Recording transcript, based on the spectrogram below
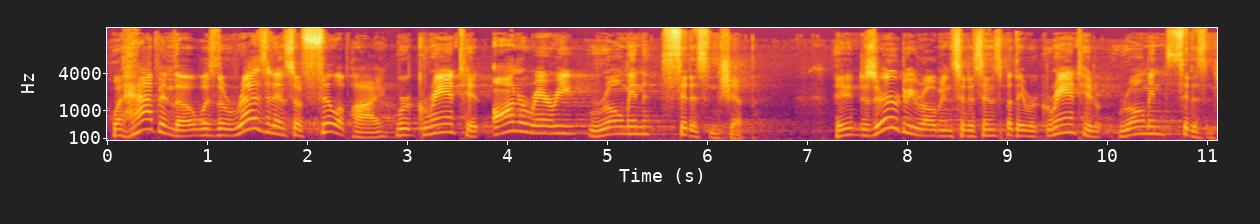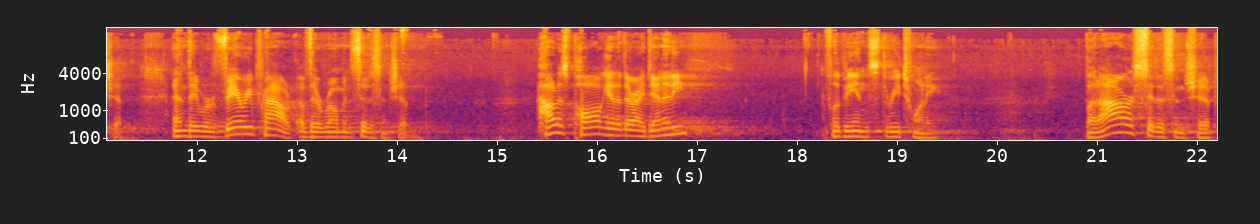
What happened, though, was the residents of Philippi were granted honorary Roman citizenship. They didn't deserve to be Roman citizens, but they were granted Roman citizenship. And they were very proud of their Roman citizenship. How does Paul get at their identity? Philippians 3:20. But our citizenship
